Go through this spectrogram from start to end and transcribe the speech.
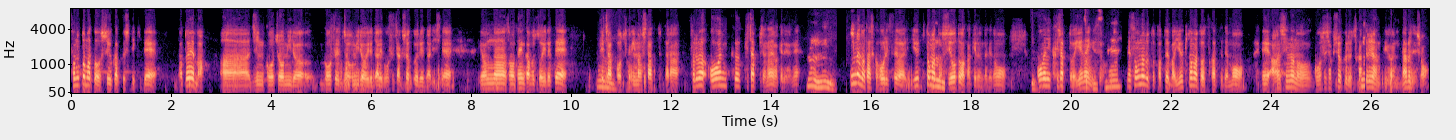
そのトマトを収穫してきて、例えば、あ人工調味料、合成調味料を入れたり、合成着色を入れたりして、いろんなその添加物を入れて、ケチャップを作りましたって言ったら、うん、それはオーガニックケチャップじゃないわけだよね。うんうん、今の確か法律では、有機トマト塩とは書けるんだけども、うん、オーガニックケチャップとは言えないんですよ。そうで、ね、そうなると、例えば有機トマトを使ってでも、えー、安心なの、合成着色料使ってるじゃんっていうふうになるでしょ、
